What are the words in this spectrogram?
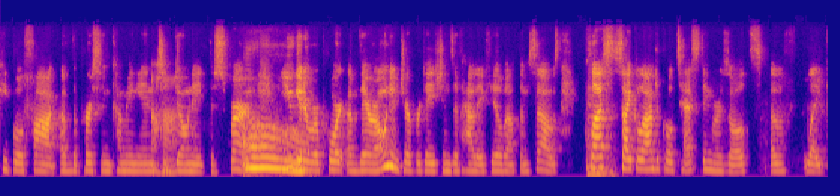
people thought of the person coming in Uh-huh. to donate the sperm, Oh. you get a report of their own interpretations of how they feel about themselves, plus psychological testing results of like,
